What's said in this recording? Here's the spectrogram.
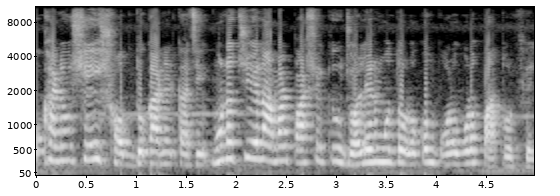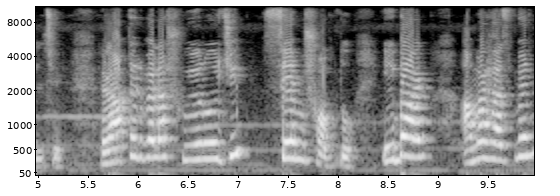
ওখানেও সেই শব্দ কানের কাছে। মনে হচ্ছে যেন আমার পাশে কেউ জলের মতো ওরকম বড় বড় পাথর ফেলছে। রাতের বেলা শুয়ে রয়েছি সেম শব্দ। এবার আমার হাজবেন্ড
